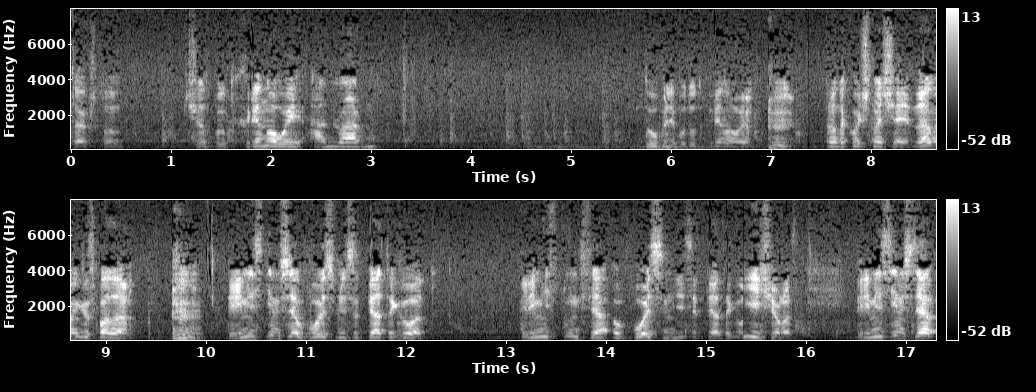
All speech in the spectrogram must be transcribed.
Так что сейчас будут хреновые анар... Дубли будут хреновые. Надо хочешь начать, дамы и господа? Переместимся в 85 год. Переместимся в 85 год. И еще раз. Переместимся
